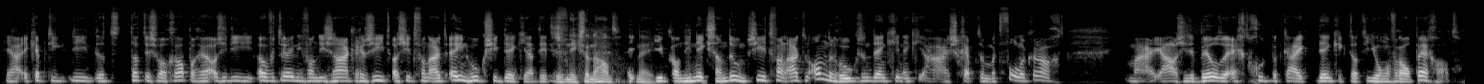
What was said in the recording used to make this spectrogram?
Ja, ik heb die, die dat, dat is wel grappig. Hè? Als je die overtreding van die zaken ziet, als je het vanuit één hoek ziet, denk je, ja, dit is is niks aan de hand. Nee. Je kan die niks aan doen. Zie je het vanuit een andere hoek, dan denk je, denk je, ja, hij schept hem met volle kracht. Maar ja, als je de beelden echt goed bekijkt, denk ik dat die jongen vooral pech had.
